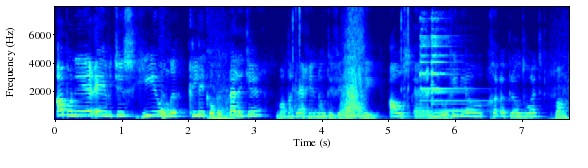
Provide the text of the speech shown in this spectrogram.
Abonneer eventjes hieronder, klik op het belletje, want dan krijg je een notificatie als er een nieuwe video geüpload wordt. Want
